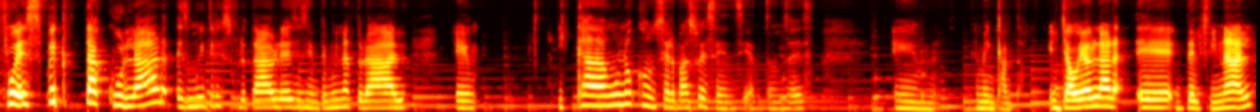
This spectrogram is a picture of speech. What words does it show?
fue espectacular, es muy disfrutable, se siente muy natural em, y cada uno conserva su esencia, entonces em, me encanta. Y ya voy a hablar eh, del final,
